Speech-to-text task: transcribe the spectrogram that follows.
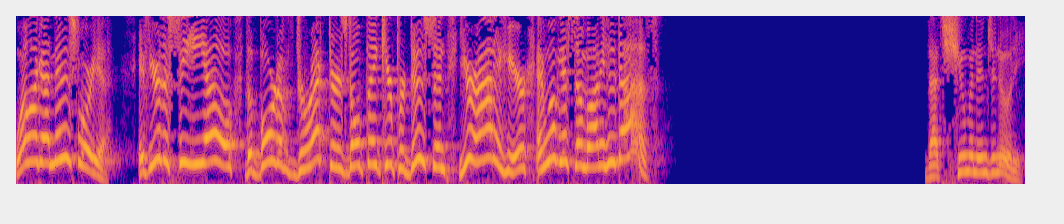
Well, I got news for you. If you're the CEO, the board of directors don't think you're producing, you're out of here and we'll get somebody who does. That's human ingenuity.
